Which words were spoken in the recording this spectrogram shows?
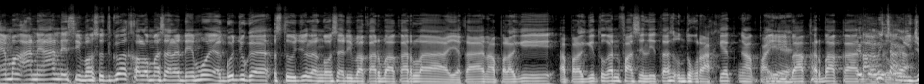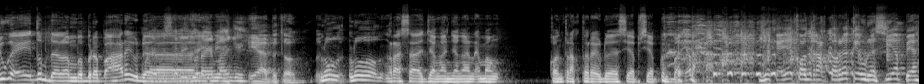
emang aneh-aneh sih maksud gue kalau masalah demo ya gue juga setuju lah nggak usah dibakar-bakar lah ya kan. Apalagi apalagi itu kan fasilitas untuk rakyat ngapain Iya. dibakar-bakar. Tapi gitu. canggih juga ya itu dalam beberapa hari udah, Udah bisa digunain ini. lagi. Iya betul. betul. Lu lu ngerasa jangan-jangan emang kontraktornya udah siap-siap dibakar. Ya kayaknya kontraktornya kayak udah siap ya.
